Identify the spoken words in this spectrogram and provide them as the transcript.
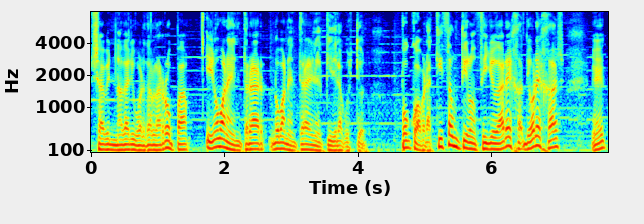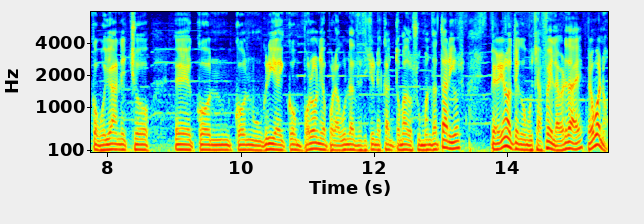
saben nadar y guardar la ropa y no van a entrar, no van a entrar en el quid de la cuestión. Poco habrá, quizá un tironcillo de, oreja, de orejas, eh, como ya han hecho eh, con, con, Hungría y con Polonia por algunas decisiones que han tomado sus mandatarios, pero yo no tengo mucha fe, la verdad. ¿eh? Pero bueno,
